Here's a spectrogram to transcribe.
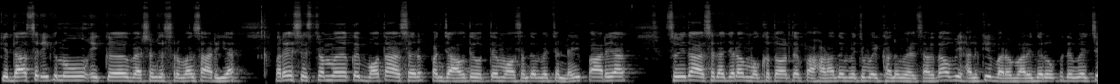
ਕਿ 10 ਤਰੀਕ ਨੂੰ ਇੱਕ ਵੈਸਟਰਨ ਡਿਸਟਰਬੈਂਸ ਆ ਰਹੀ ਹੈ ਪਰ ਇਹ ਸਿਸਟਮ ਕੋਈ ਬਹੁਤਾ ਅਸਰ ਪੰਜਾਬ ਦੇ ਉੱਤੇ ਮੌਸਮ ਦੇ ਵਿੱਚ ਨਹੀਂ ਪਾ ਰਿਹਾ। ਸੋ ਇਹਦਾ ਅਸਰ ਹੈ ਜਿਹੜਾ ਮੁੱਖ ਤੌਰ ਤੇ ਪਹਾੜਾਂ ਦੇ ਵਿੱਚ ਵੇਖਣ ਨੂੰ ਮਿਲ ਸਕਦਾ, ਉਹ ਵੀ ਹਲਕੀ ਬਰਫ਼ਬਾਰੀ ਦੇ ਰੂਪ ਦੇ ਵਿੱਚ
